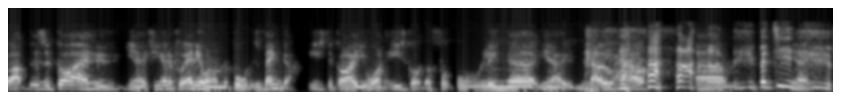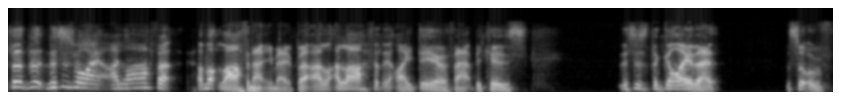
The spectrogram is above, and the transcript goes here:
but there's a guy who, you know, if you're going to put anyone on the board, it's Wenger. He's the guy you want. He's got the footballing, uh, you know, know-how. um, but do you, you know, but, but, this is why I laugh at. I'm not laughing at you, mate, but I, I laugh at the idea of that because this is the guy that sort of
